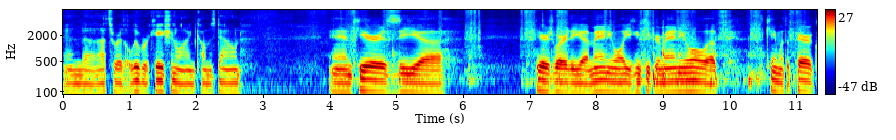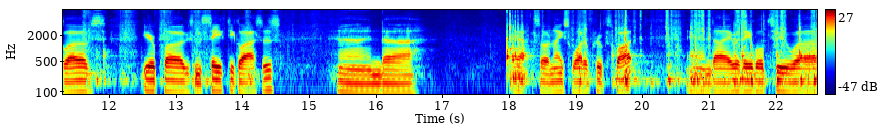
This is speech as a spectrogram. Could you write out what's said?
And uh, that's where the lubrication line comes down. And here is the, uh, here's where the uh, manual, you can keep your manual, uh, came with a pair of gloves, earplugs, and safety glasses. And yeah, so a nice waterproof spot and I was able to, uh,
